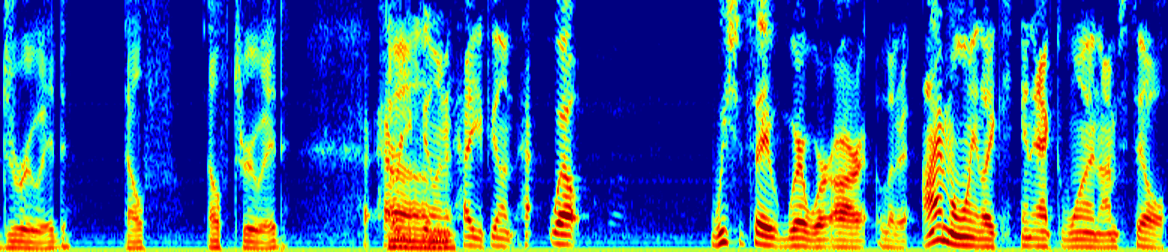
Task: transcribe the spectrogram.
druid, elf, elf druid. How are you feeling? How are you feeling? How- well, we should say where we are a little bit. I'm only like in Act One. I'm still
